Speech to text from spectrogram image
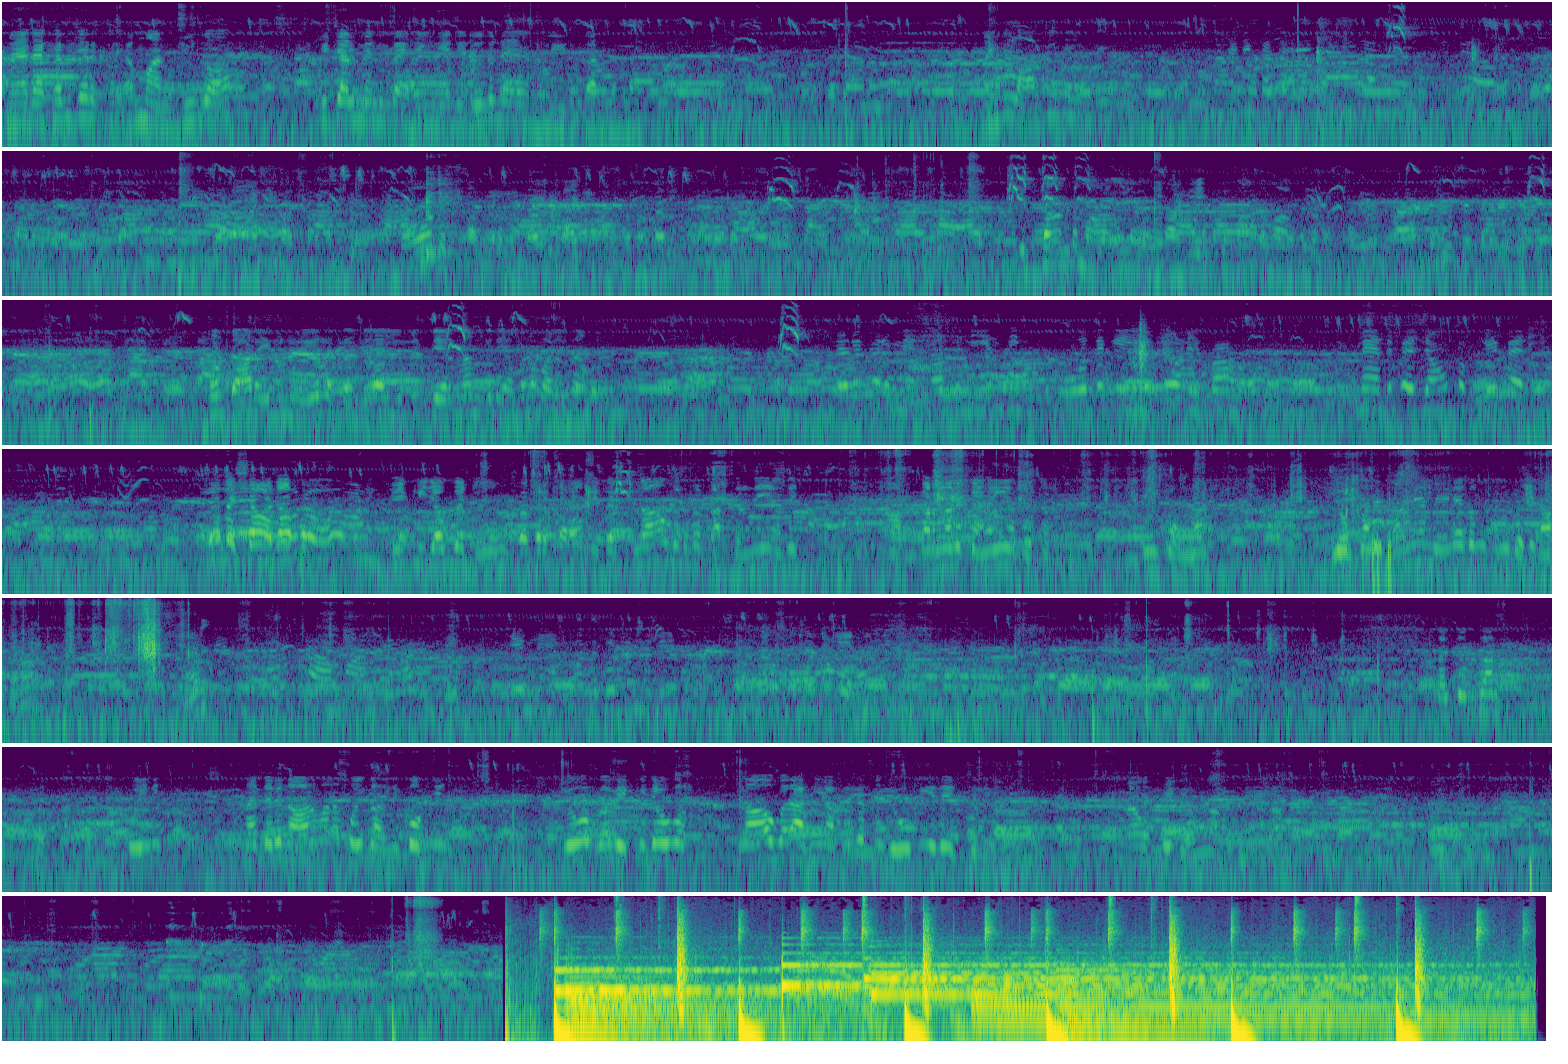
ਮੈਂ ਤਾਂ ਆਖਿਆ ਵੀ ਜੇ ਖਰਿਆ ਮੰਨ ਜੂਗਾ ਵੀ ਚੱਲ ਮੈਨੂੰ ਪੈਸੇ ਇੰਨੇ ਦੇ ਦਿਓ ਤੇ ਮੈਂ ਡਿਲੀਟ ਕਰ ਦਿੰਦਾ ਅਸੀਂ ਤਾਂ ਲਾਲਚ ਦਿੰਦੇ ਬਹੁਤ ਸ਼ਾਤਰ ਬੰਦਾ ਇੰਨਾ ਸ਼ਾਤਰ ਬੰਦਾ ਨਹੀਂ ਚਾਹੀਦਾ ਦਿਮਾਗ ਲਗਾਉਂਦਾ ਇਹ ਕਿੱਦਾਂ ਦਿਮਾਗ ਲਗਾਉਂਦਾ ਹੁਣ ਡਰ ਇਹਨੂੰ ਇਹ ਲੱਗਣ ਡਿਆ ਵੀ ਤੇਰੇ ਨਾਲ ਤੇਰੀ ਅਮਨ ਵੱਜਦਾ ਚੱਲ ਅੱਛਾ ਆਦਾ ਫਿਰ ਵੇਖੀ ਜਾਊਗਾ ਜੋ ਹੋਊਗਾ ਫਿਰ ਕਰਾਂਗੇ। ਫਿਰ ਨਾ ਹੋਊਗਾ ਤਾਂ ਫਿਰ ਕਰ ਦਿੰਦੇ ਆ ਤੇ ਕਰਨਾ ਤਾਂ ਪੈਣਾ ਹੀ ਆ ਪੁੱਤ। ਕੀ ਕਰਨਾ? ਲੋਕਾਂ ਦੇ ਸਾਹਮਣੇ ਮਿਲਣੇ ਤੋਂ ਵੀ ਸਾਨੂੰ ਬਚਣਾ ਪੈਣਾ। ਹੈਂ? ਕਰ ਕੋਈ ਨਹੀਂ ਮੈਂ ਤੇਰੇ ਨਾਲ ਵਾ ਨਾ, ਕੋਈ ਗੱਲ ਨਹੀਂ ਕੁਛ ਨਹੀਂ ਹੁੰਦਾ। ਜੋ ਹੋਊਗਾ ਵੇਖੀ ਜਾਊਗਾ। ਨਾ ਹੋਊਗਾ ਤਾਂ ਅਸੀਂ ਆਖਾਂਗੇ ਸੰਜੋਗ ਹੀ ਇਹਦੇ ਇੱਥੇ ਨਹੀਂ ਮੈਂ ਉੱਥੇ ਹੀ ਜਾਊਂਗਾ।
